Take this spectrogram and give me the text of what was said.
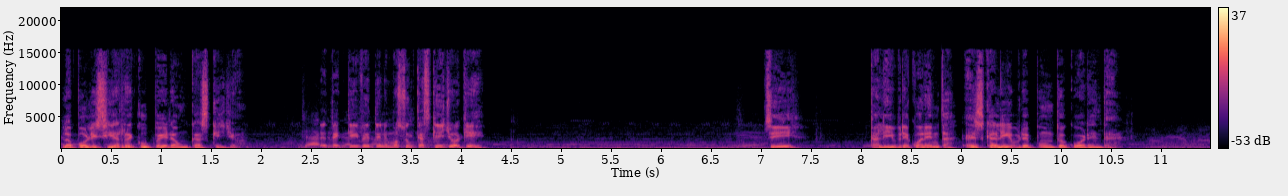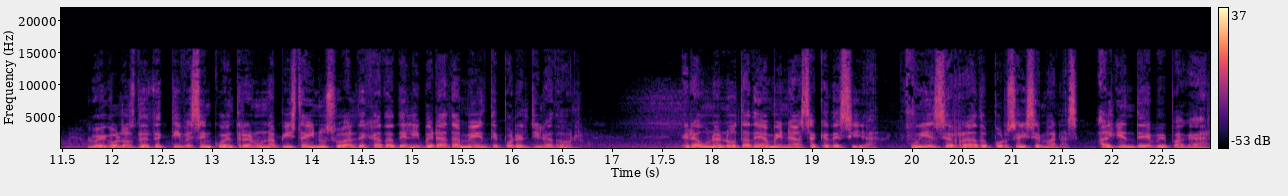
La policía recupera un casquillo. Detective, tenemos un casquillo aquí. Sí, calibre 40. Es calibre .40. Luego los detectives encuentran una pista inusual dejada deliberadamente por el tirador. Era una nota de amenaza que decía, fui encerrado por seis semanas, alguien debe pagar.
